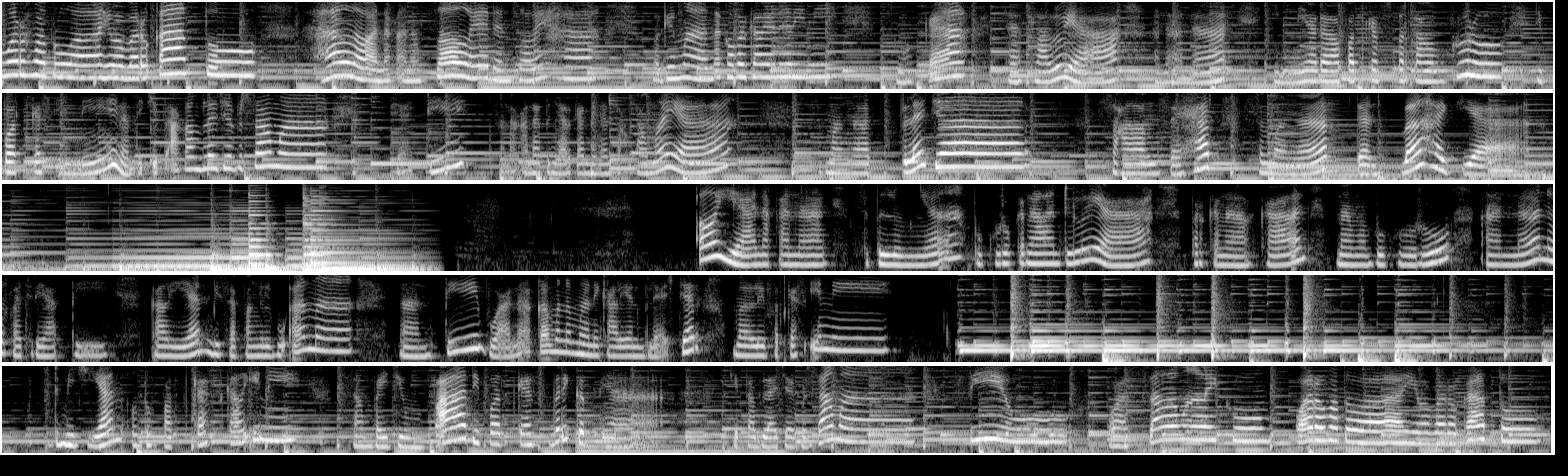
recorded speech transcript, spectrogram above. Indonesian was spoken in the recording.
warahmatullahi wabarakatuh. Halo anak-anak soleh dan soleha. Bagaimana kabar kalian hari ini? Semoga sehat selalu ya anak-anak. Ini adalah podcast pertama Guru. Di podcast ini nanti kita akan belajar bersama. Jadi anak-anak dengarkan dengan saksama ya. Semangat belajar Salam sehat, semangat, dan bahagia. Oh iya anak-anak, sebelumnya Bu Guru kenalan dulu ya. Perkenalkan, nama Bu Guru Ana Nurfajriati. Kalian bisa panggil Bu Ana. Nanti Bu Ana akan menemani kalian belajar melalui podcast ini. Demikian untuk podcast kali ini. Sampai jumpa di podcast berikutnya. Kita belajar bersama. See you. Wassalamualaikum warahmatullahi wabarakatuh.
